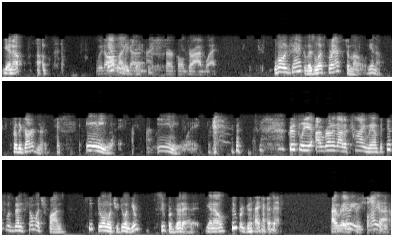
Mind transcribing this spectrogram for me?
You know. Um, We'd all like a nice circle driveway. Well, exactly. There's less grass to mow, you know, for the gardener. Anyway, anyway. Chris Lee, I'm running out of time, man, but this has been so much fun. Keep doing what you're doing. You're super good at it, you know, super good Thank at you, it. man. I really appreciate inspired. that.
